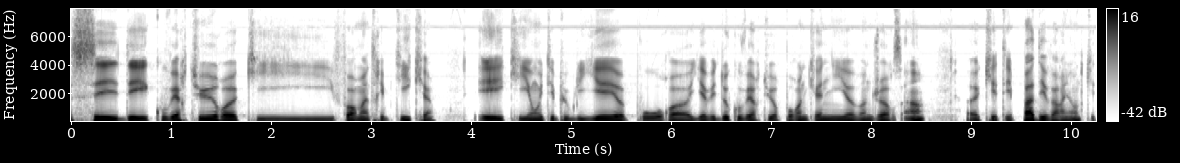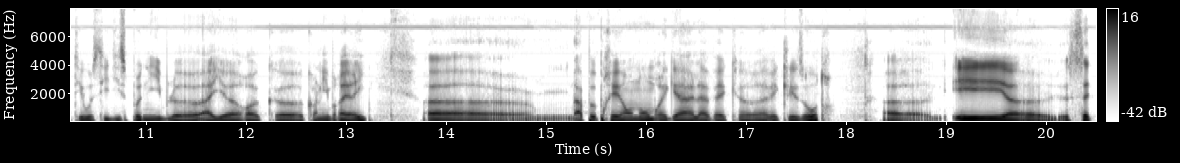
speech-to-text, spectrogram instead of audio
c'est des couvertures euh, qui forment un triptyque et qui ont été publiées pour. euh, Il y avait deux couvertures pour Uncanny Avengers 1 euh, qui n'étaient pas des variantes, qui étaient aussi disponibles euh, ailleurs euh, que- qu'en librairie, euh, à peu près en nombre égal avec, euh, avec les autres. Euh, et euh, cette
